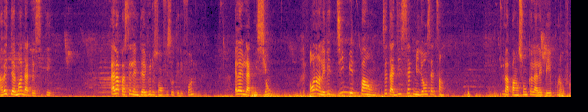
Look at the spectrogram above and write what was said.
avec tellement d'adversité, elle a passé l'interview de son fils au téléphone. Elle a eu l'admission. On a enlevé 10 000 pounds, c'est-à-dire 7 700 sur la pension qu'elle allait payer pour l'enfant.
